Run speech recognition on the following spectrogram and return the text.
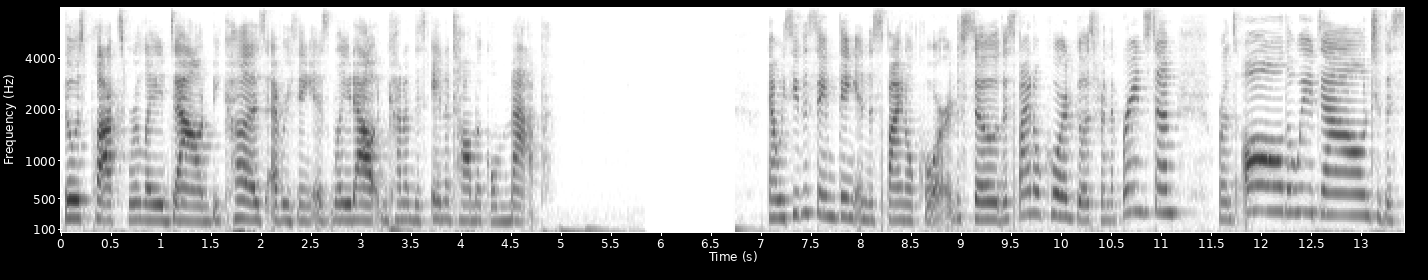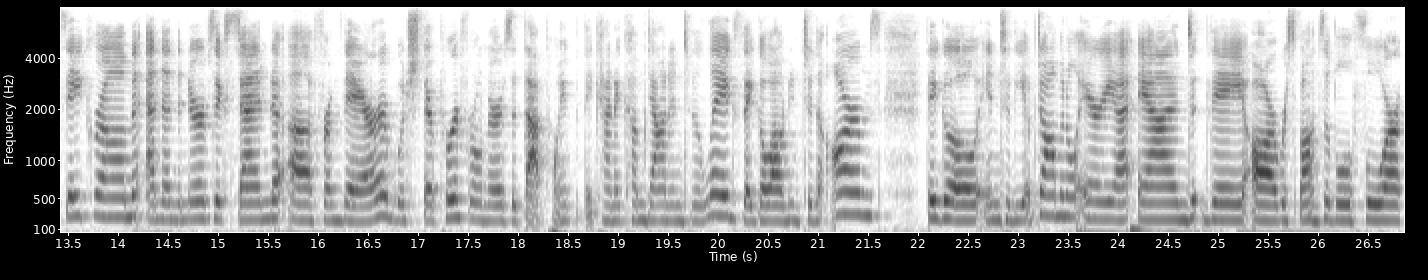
those plaques were laid down because everything is laid out in kind of this anatomical map. Now we see the same thing in the spinal cord. So the spinal cord goes from the brainstem, runs all the way down to the sacrum, and then the nerves extend uh, from there, which they're peripheral nerves at that point, but they kind of come down into the legs, they go out into the arms, they go into the abdominal area, and they are responsible for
